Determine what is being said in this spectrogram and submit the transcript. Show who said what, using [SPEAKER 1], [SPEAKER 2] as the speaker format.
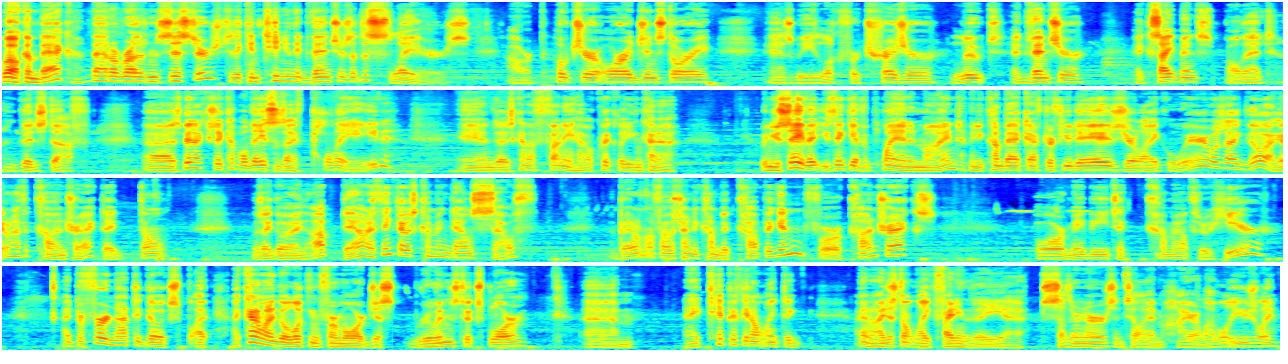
[SPEAKER 1] Welcome back, Battle Brothers and Sisters, to the continuing adventures of the Slayers, our poacher origin story, as we look for treasure, loot, adventure, excitement, all that good stuff. Uh, it's been actually a couple days since I've played, and uh, it's kind of funny how quickly you can kind of, when you save it, you think you have a plan in mind. When you come back after a few days, you're like, where was I going? I don't have a contract. I don't was I going up, down? I think I was coming down south. But I don't know if I was trying to come to Copenhagen for contracts. Or maybe to come out through here. I'd prefer not to go explore. I, I kind of want to go looking for more just ruins to explore. Um, and I typically don't like to... I don't know, I just don't like fighting the uh, southerners until I'm higher level usually.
